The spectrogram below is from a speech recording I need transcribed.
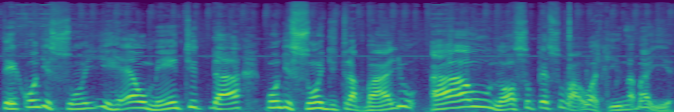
ter condições de realmente dar condições de trabalho ao nosso pessoal aqui na Bahia.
